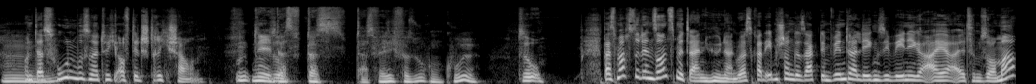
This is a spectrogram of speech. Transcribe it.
Mhm. Und das mhm. Huhn muss natürlich auf den Strich schauen. Und nee, so. das, das, das werde ich versuchen. Cool. So. Was machst du denn sonst mit deinen Hühnern? Du hast gerade eben schon gesagt, im Winter legen sie weniger Eier als im Sommer.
